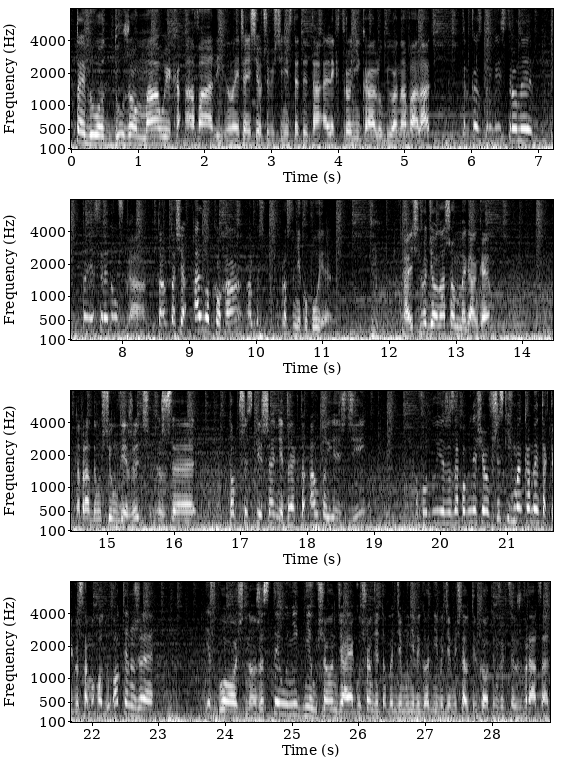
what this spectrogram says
Tutaj było dużo małych awarii. No najczęściej oczywiście niestety ta elektronika lubiła nawalać, tylko z drugiej strony to jest renówka. To auto się albo kocha, albo się po prostu nie kupuje. A jeśli chodzi o naszą Megankę, naprawdę musicie uwierzyć, że to przyspieszenie, to jak to auto jeździ, powoduje, że zapomina się o wszystkich mankamentach tego samochodu. O tym, że jest głośno, że z tyłu nikt nie usiądzie, a jak usiądzie, to będzie mu niewygodnie, będzie myślał tylko o tym, że chce już wracać.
